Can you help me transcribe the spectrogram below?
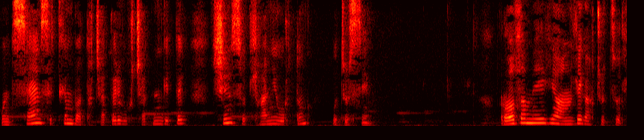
хүнд сайн сэтгэн бодох чадварыг өгч чадна гэдэг шин судалгааны үр дүнг үзүүлсэн юм. Роломигийн онолыг авч үзвэл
